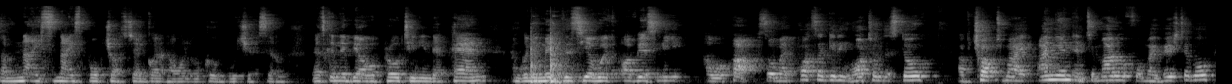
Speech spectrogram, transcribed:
some nice, nice pork chops I got at our local butcher. So that's going to be our protein in the pan. I'm going to make this here with obviously our pap. So my pots are getting hot on the stove. I've chopped my onion and tomato for my vegetable,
